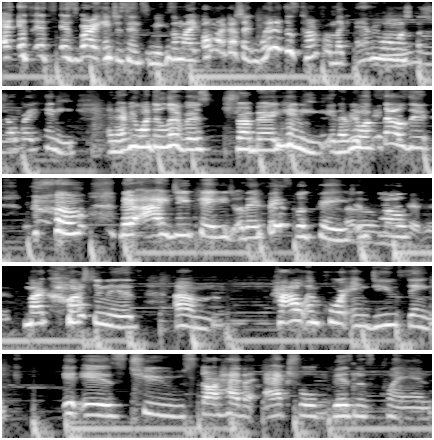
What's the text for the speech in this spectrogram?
it's it's it's very interesting to me because I'm like, oh my gosh, like where did this come from? Like everyone wants mm-hmm. a strawberry henny, and everyone delivers strawberry henny, and everyone sells it from their IG page or their Facebook page. Oh, and so my, my question is, um, how important do you think it is to start have an actual business plan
